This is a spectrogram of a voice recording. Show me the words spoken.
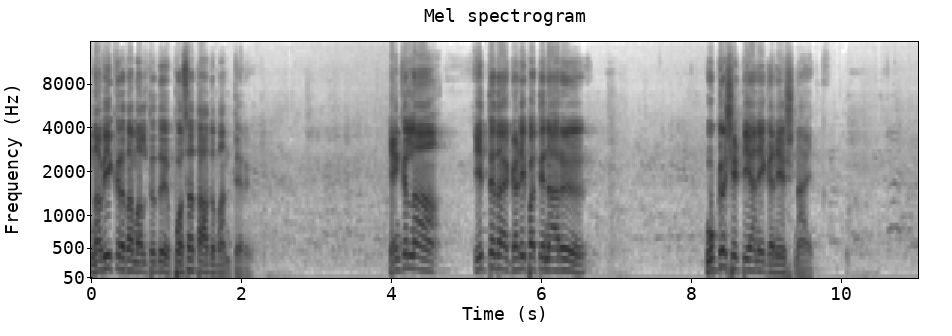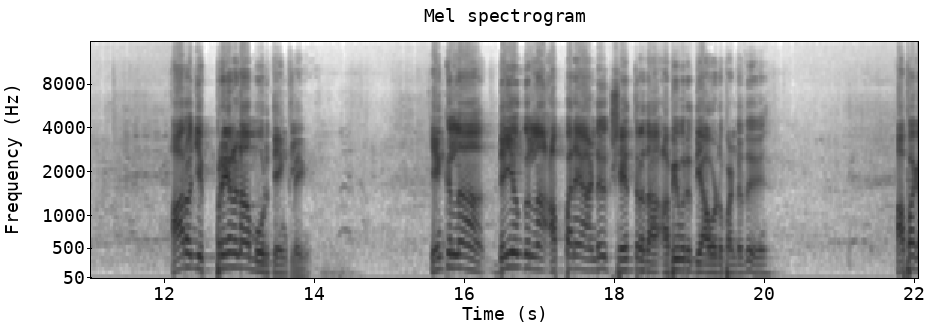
ನವೀಕೃತ ಮಲ್ತದು ಪೊಸತಾದು ಮಂತೆರು. ಎಂಕಲ್ನ ಇತ್ತದ ಗಡಿಪತ್ತಿನಾರು ಉಗ್ಗಶೆಟ್ಟಿಯಾನೆ ಗಣೇಶ್ ನಾಯಕ್. ಆರೊಂಜಿ ಪ್ರೇರಣಾ ಮೂರ್ತಿ ಎಂಕ್ಲಿಗೆ ಎಂಕಲ್ನ ದೆಯ್ಯಂಗುಲ್ನ ಅಪ್ಪನೆ ಆಂಡು ಕ್ಷೇತ್ರದ ಅಭಿವೃದ್ಧಿ ಆವಡು ಪಂಡದು. ಅಪಗ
